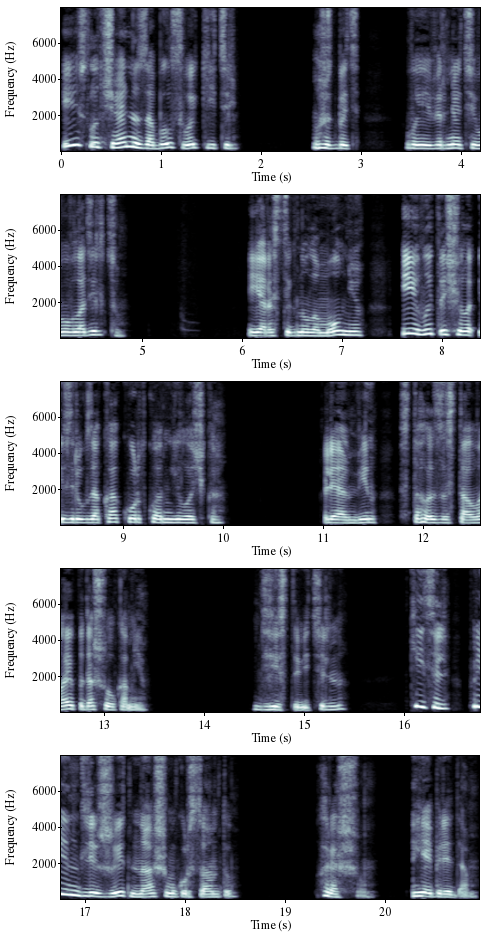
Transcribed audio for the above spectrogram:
и случайно забыл свой китель. Может быть, вы вернете его владельцу?» Я расстегнула молнию и вытащила из рюкзака куртку ангелочка. Лиам Вин встал из-за стола и подошел ко мне. «Действительно, китель принадлежит нашему курсанту. Хорошо, я передам.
